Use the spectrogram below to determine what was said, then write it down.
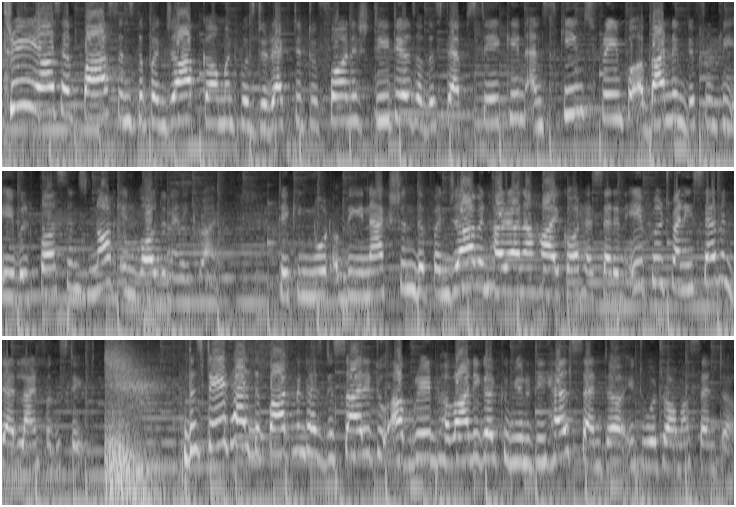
Three years have passed since the Punjab government was directed to furnish details of the steps taken and schemes framed for abandoning differently abled persons not involved in any crime. Taking note of the inaction, the Punjab and Haryana High Court has set an April 27 deadline for the state. The State Health Department has decided to upgrade Bhavanigarh Community Health Centre into a trauma centre.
